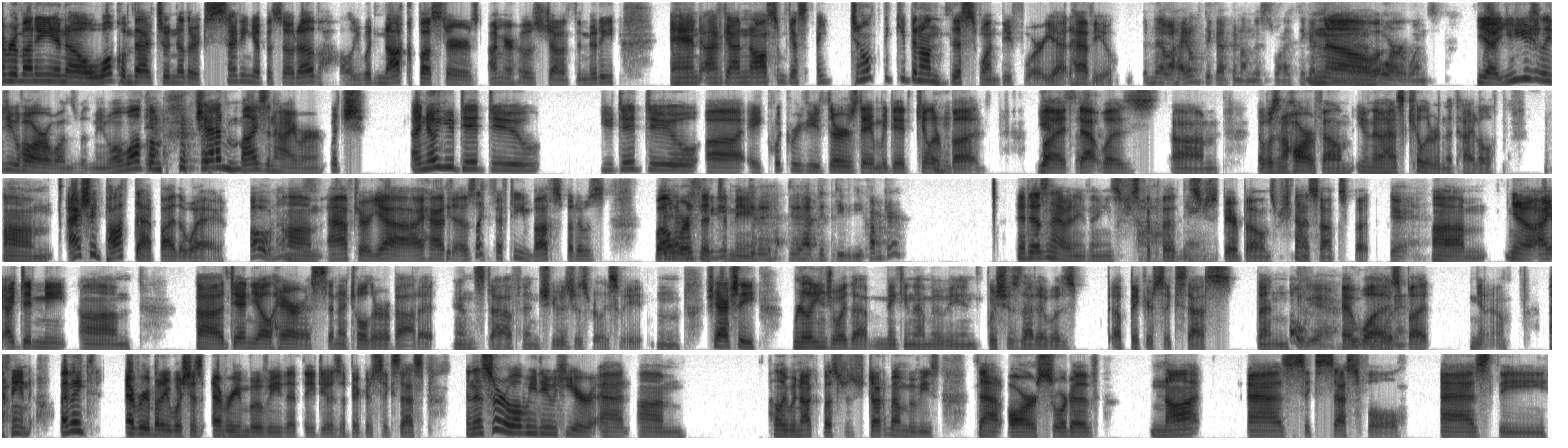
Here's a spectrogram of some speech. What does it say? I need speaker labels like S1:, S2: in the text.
S1: Everybody, and uh, welcome back to another exciting episode of Hollywood Knockbusters. I'm your host, Jonathan Moody, and I've got an awesome guest. I don't think you've been on this one before yet, have you?
S2: No, I don't think I've been on this one. I think I've been on the
S1: No.
S2: horror ones.
S1: Yeah, you usually do horror ones with me. Well, welcome,
S2: Yeah.
S1: Chad Meisenheimer, which I know you did do. You did do uh, a quick review Thursday, and we did Killer
S2: Mhm.
S1: Bud, but
S2: Yes, that's
S1: that
S2: true.
S1: was um, that wasn't a horror film, even though it has killer in the title. Um, I actually bought that, by the way.
S2: Oh, nice.
S1: Um, after, yeah, I had
S2: Did,
S1: it was like 15 bucks, but it was
S2: did it
S1: well worth it to me.
S2: Did it did it have the DVD commentary?
S1: It doesn't have anything. It's just got
S2: Oh,
S1: the it's just bare bones, which kind of sucks, but
S2: Yeah.
S1: um, you know, I I did meet um uh Danielle Harris and I told her about it and stuff, and she was just really sweet. And she actually really enjoyed that making that movie and wishes that it was a bigger success than
S2: Oh, yeah.
S1: it
S2: Who
S1: was,
S2: wouldn't?
S1: but you know, I mean, I think everybody wishes every movie that they do is a bigger success. And that's sort of what we do here at um Hollywood Knockbusters. We talk about movies that are sort of not as successful as the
